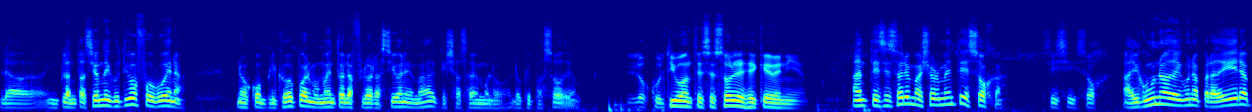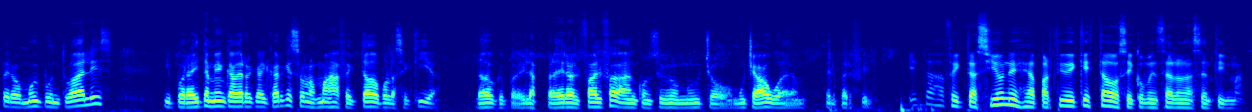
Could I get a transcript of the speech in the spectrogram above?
la implantación de cultivo fue buena. Nos complicó por el momento de la floración y demás, que ya sabemos lo, que pasó. ¿Los cultivos antecesores de qué venían? Antecesores mayormente de soja, sí, sí, soja. Algunos de alguna pradera, pero muy puntuales, y por ahí también cabe recalcar que son los más afectados por la sequía, dado que por ahí las praderas alfalfa han consumido mucho, mucha agua del perfil. ¿Estas afectaciones a partir de qué estado se comenzaron a sentir más?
